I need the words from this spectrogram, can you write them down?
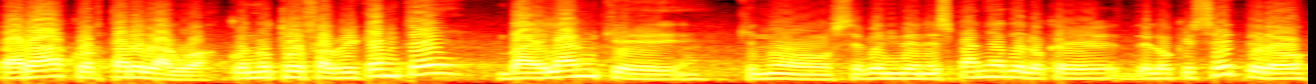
para cortar el agua. Con otro fabricante, Baelan, que, que, no se vende en España de lo que, de lo que sé, pero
